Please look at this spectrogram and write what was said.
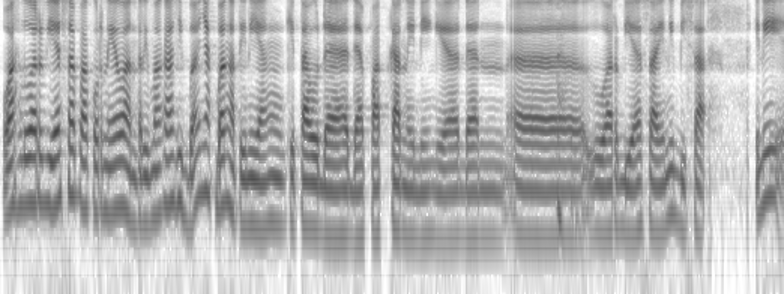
Wah, luar biasa Pak Kurniawan. Terima kasih banyak banget ini yang kita udah dapatkan ini ya dan uh, luar biasa ini bisa ini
